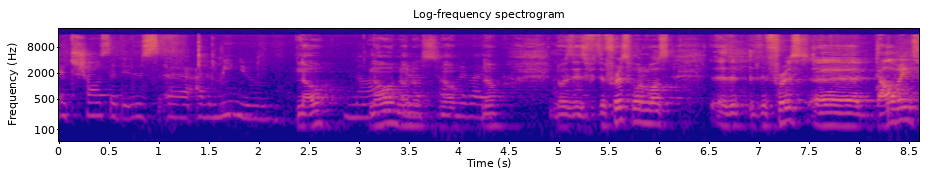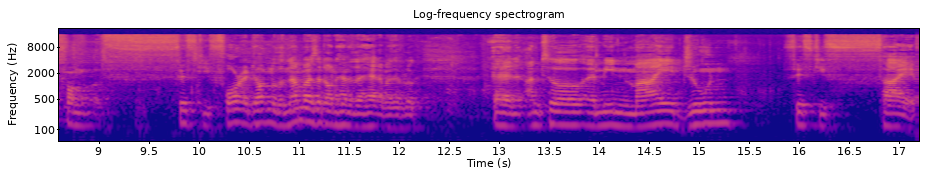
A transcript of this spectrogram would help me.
it shows that it is uh, aluminium. No, No, no, no, no, no, only like- no. No, this, the first one was uh, the, the first uh, Gullwings from 54. I don't know the numbers. I don't have the head. I might have a look. And until I mean May, June, 55,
